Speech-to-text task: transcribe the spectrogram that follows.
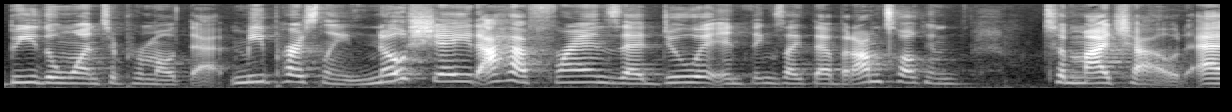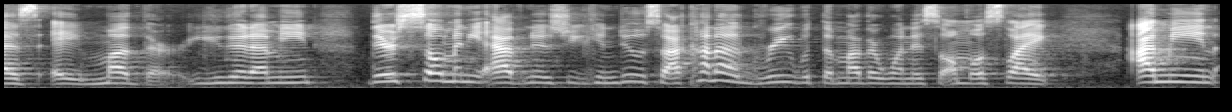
be the one to promote that. Me personally, no shade. I have friends that do it and things like that, but I'm talking to my child as a mother. You get what I mean? There's so many avenues you can do. So I kind of agree with the mother when it's almost like, I mean,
